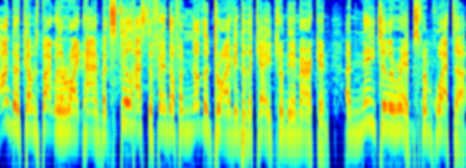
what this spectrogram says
Ando comes back with a right hand, but still has to fend off another drive into the cage from the American. A knee to the ribs from Huerta.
